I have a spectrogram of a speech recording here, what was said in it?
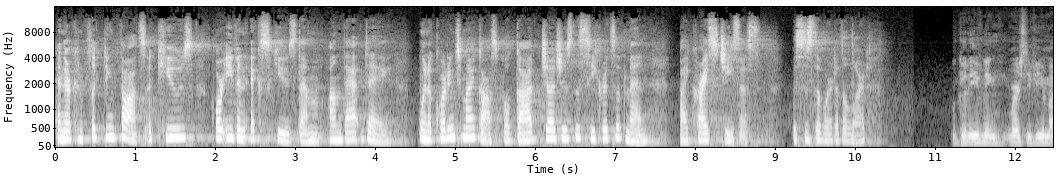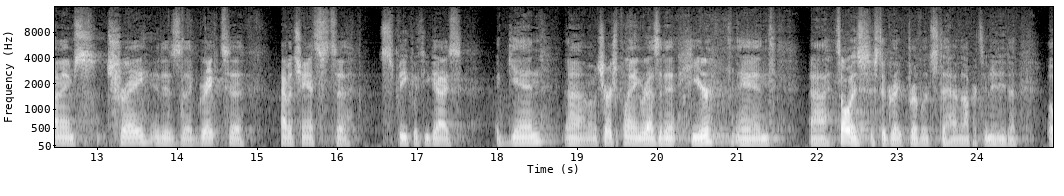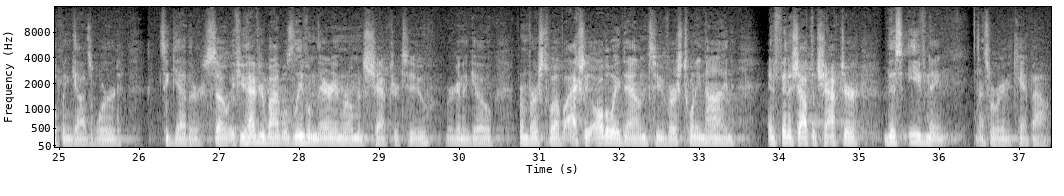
and their conflicting thoughts accuse or even excuse them on that day when, according to my gospel, God judges the secrets of men by Christ Jesus. This is the word of the Lord. Well, good evening, Mercy View. My name's Trey. It is uh, great to have a chance to speak with you guys again. Um, I'm a church planting resident here, and uh, it's always just a great privilege to have an opportunity to open God's Word together. So if you have your Bibles, leave them there in Romans chapter 2. We're going to go from verse 12, actually all the way down to verse 29, and finish out the chapter this evening. That's where we're going to camp out.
